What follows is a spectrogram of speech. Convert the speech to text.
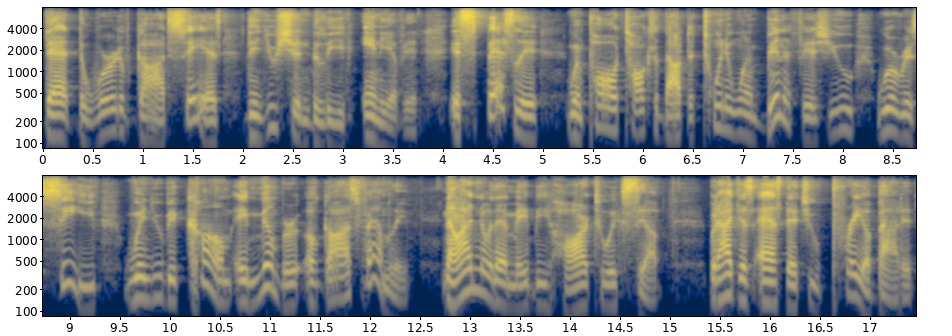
that the Word of God says, then you shouldn't believe any of it. Especially when Paul talks about the 21 benefits you will receive when you become a member of God's family. Now, I know that may be hard to accept, but I just ask that you pray about it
